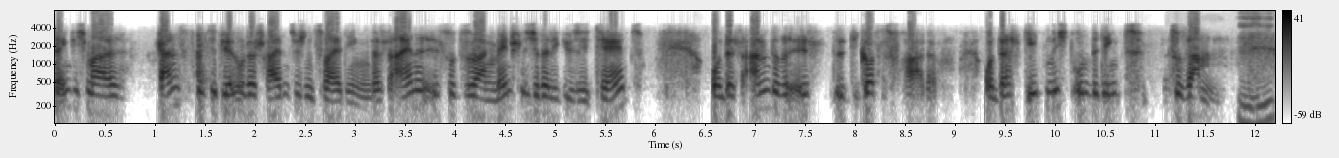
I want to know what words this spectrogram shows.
denke ich mal, ganz prinzipiell unterscheiden zwischen zwei Dingen. Das eine ist sozusagen menschliche Religiosität und das andere ist die Gottesfrage. Und das geht nicht unbedingt zusammen. Mhm.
